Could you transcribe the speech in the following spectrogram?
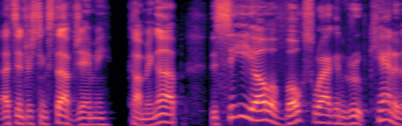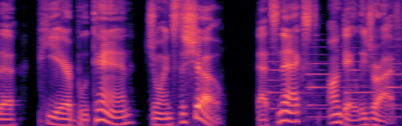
That's interesting stuff, Jamie. Coming up, the CEO of Volkswagen Group Canada, Pierre Boutin, joins the show. That's next on Daily Drive.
